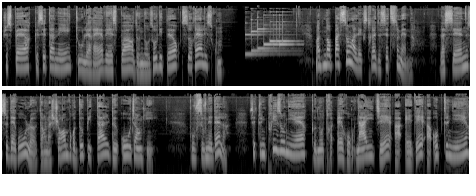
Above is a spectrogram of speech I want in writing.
J'espère que cette année, tous les rêves et espoirs de nos auditeurs se réaliseront. Maintenant, passons à l'extrait de cette semaine. La scène se déroule dans la chambre d'hôpital de Oh Jong-hee. Vous vous souvenez d'elle? C'est une prisonnière que notre héros Naïje a aidé à obtenir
